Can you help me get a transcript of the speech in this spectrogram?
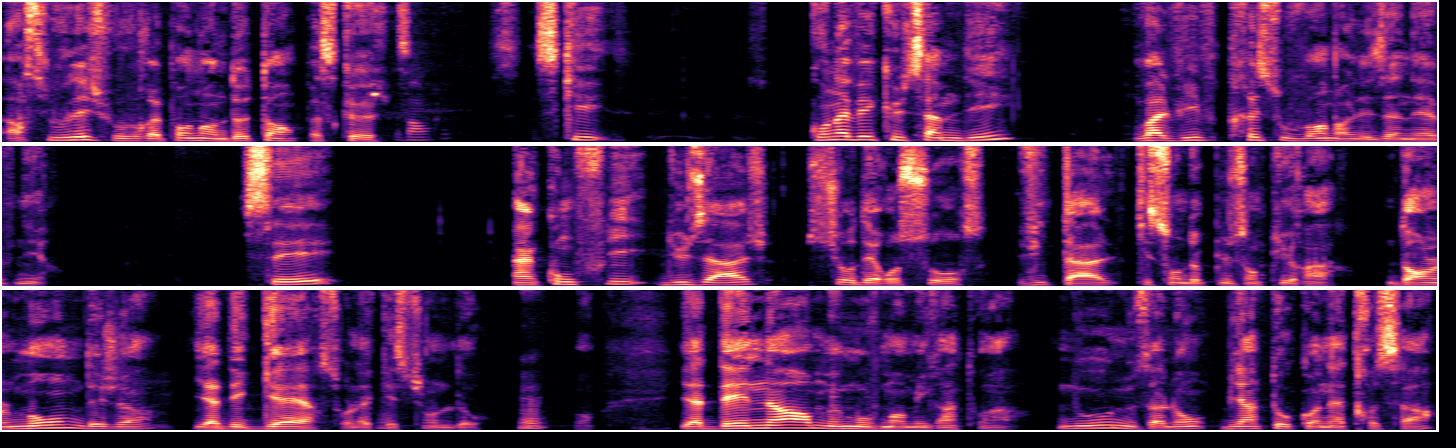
Alors, si vous voulez, je vais vous répondre en deux temps, parce que ce qui- qu'on a vécu samedi, on va le vivre très souvent dans les années à venir. C'est un conflit d'usage sur des ressources vitales qui sont de plus en plus rares. Dans le monde, déjà, il y a des guerres sur la question de l'eau. Mm. Bon. Il y a d'énormes mouvements migratoires. Nous, nous allons bientôt connaître ça.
